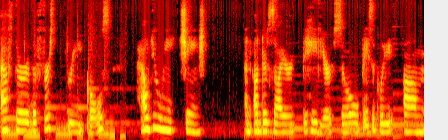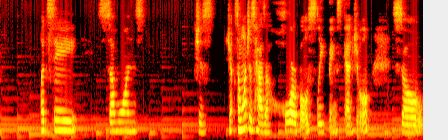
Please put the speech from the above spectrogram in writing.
after the first three goals, how do we change an undesired behavior? So basically, um, let's say someone's just someone just has a horrible sleeping schedule. So,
